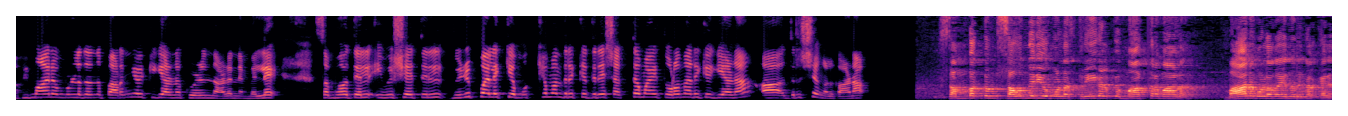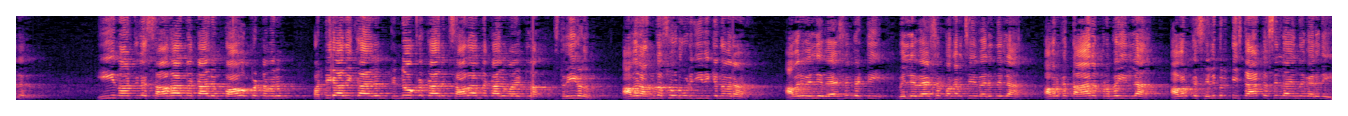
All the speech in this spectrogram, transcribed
അഭിമാനവും ഉള്ളതെന്ന് പറഞ്ഞു വെക്കുകയാണ് കുഴൽനാടൻ എം എൽ എ. സംഭവത്തിൽ ഈ വിഷയത്തിൽ വിഴുപ്പലയ്ക്ക് മുഖ്യമന്ത്രിക്കെതിരെ ശക്തമായി തുറന്നടിക്കുകയാണ്. ആ ദൃശ്യങ്ങൾ കാണാം. സമ്പത്തും സൗന്ദര്യവുമുള്ള സ്ത്രീകൾക്ക് മാത്രമാണ് മാനമുള്ളത് എന്ന് നിങ്ങൾ കരുതരുത്. ഈ നാട്ടിലെ സാധാരണക്കാരും പാവപ്പെട്ടവരും പട്ടികാതിക്കാരും പിന്നോക്കക്കാരും സാധാരണക്കാരുമായിട്ടുള്ള സ്ത്രീകളും അവർ അന്തസ്സോടുകൂടി ജീവിക്കുന്നവരാണ്. അവർ വലിയ വേഷം കെട്ടി വലിയ വേഷപ്പകർച്ചയിൽ വരുന്നില്ല. അവർക്ക് താരപ്രഭയില്ല. അവർക്ക് സെലിബ്രിറ്റി സ്റ്റാറ്റസ് ഇല്ല എന്ന് കരുതി.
